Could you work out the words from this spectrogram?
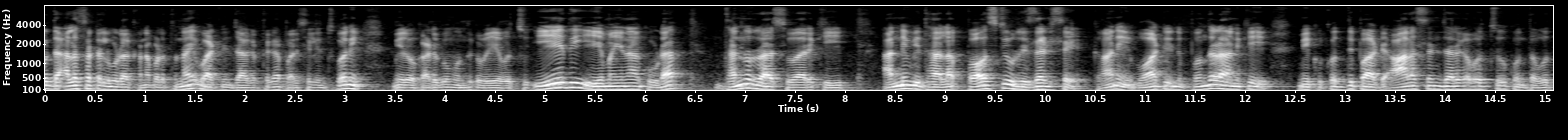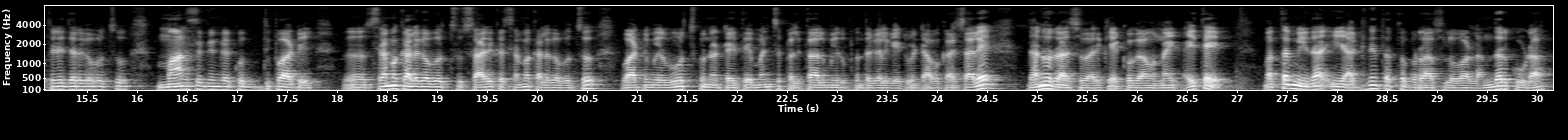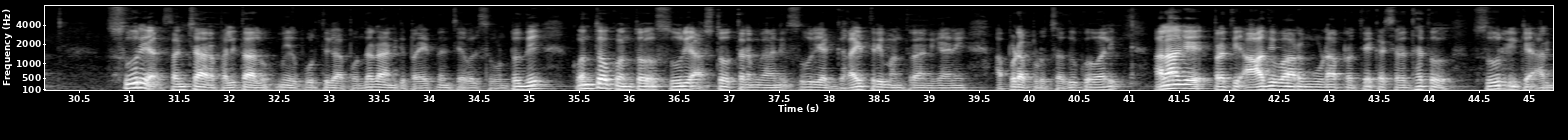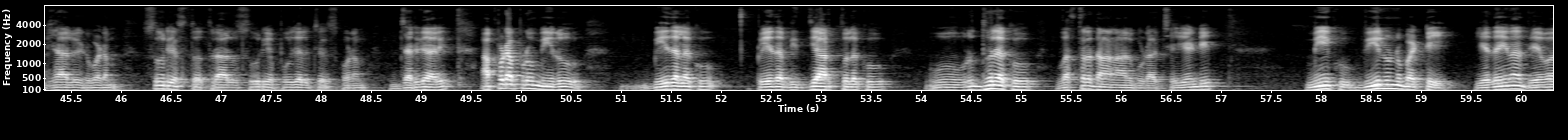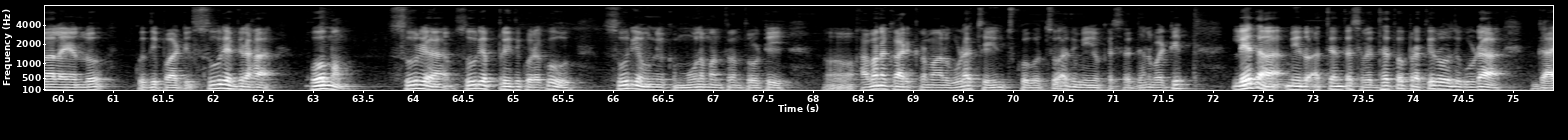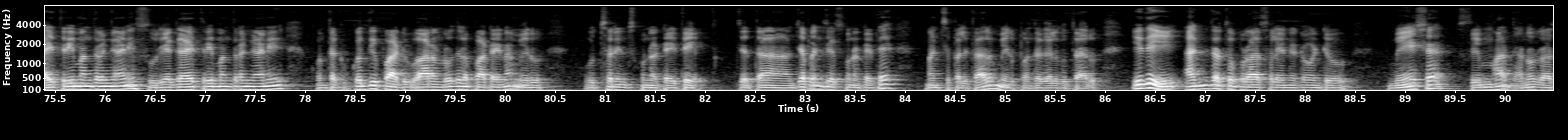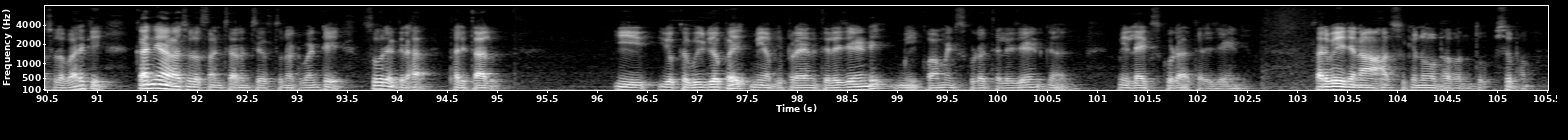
కొద్ది అలసటలు కూడా కనబడుతున్నాయి. వాటిని జాగ్రత్తగా పరిశీలించుకొని మీరు ఒక అడుగు ముందుకు వేయవచ్చు. ఏది ఏమైనా కూడా ధనుర్రాశి వారికి అన్ని విధాల పాజిటివ్ రిజల్ట్సే. కానీ వాటిని పొందడానికి మీకు కొద్దిపాటి ఆలస్యం జరగవచ్చు కొంత ఒత్తిడి జరగవచ్చు మానసికంగా కొద్దిపాటి శ్రమ కలగవచ్చు శారీరక శ్రమ కలగవచ్చు. వాటిని మీరు ఓర్చుకున్నట్టయితే మంచి ఫలితాలు మీరు పొందగలిగేటువంటి అవకాశాలే ధనుర్రాశి వారికి ఎక్కువగా ఉన్నాయి. అయితే మొత్తం మీద ఈ అగ్నితత్వపు రాశుల వాళ్ళందరూ కూడా సూర్య సంచార ఫలితాలు మీరు పూర్తిగా పొందడానికి ప్రయత్నం చేయవలసి ఉంటుంది. కొంత కొంత సూర్య అష్టోత్తరం కానీ సూర్య గాయత్రి మంత్రాన్ని కానీ అప్పుడప్పుడు చదువుకోవాలి. అలాగే ప్రతి ఆదివారం కూడా ప్రత్యేక శ్రద్ధతో సూర్యునికి అర్ఘ్యాలు ఇవ్వడం సూర్య స్తోత్రాలు సూర్య పూజలు చేసుకోవడం జరగాలి. అప్పుడప్పుడు మీరు బీదలకు పేద విద్యార్థులకు వృద్ధులకు వస్త్రదానాలు కూడా చేయండి. మీకు వీలును బట్టి ఏదైనా దేవాలయంలో కొద్దిపాటి సూర్యగ్రహ హోమం సూర్య సూర్యప్రీతి కొరకు సూర్యుని యొక్క మూలమంత్రంతో హవన కార్యక్రమాలు కూడా చేయించుకోవచ్చు. అది మీ యొక్క శ్రద్ధను బట్టి. లేదా మీరు అత్యంత శ్రద్ధతో ప్రతిరోజు కూడా గాయత్రి మంత్రం కానీ సూర్య గాయత్రి మంత్రం కానీ కొంత కొద్దిపాటి వారం రోజుల పాటైనా మీరు ఉచ్చరించుకున్నట్టయితే జత- జపం చేసుకున్నట్టయితే మంచి ఫలితాలు మీరు పొందగలుగుతారు. ఇది అగ్నితత్వపు రాసులైనటువంటి మేష సింహ ధను రాశుల వారికి కన్యారాశుల సంచారం చేస్తున్నటువంటి సూర్యగ్రహ ఫలితాలు. ఈ యొక్క వీడియోపై మీ అభిప్రాయాన్ని తెలియజేయండి మీ కామెంట్స్ కూడా తెలియజేయండి మీ లైక్స్ కూడా తెలియజేయండి. సర్వే జనా సుఖినో భవంతు శుభం.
